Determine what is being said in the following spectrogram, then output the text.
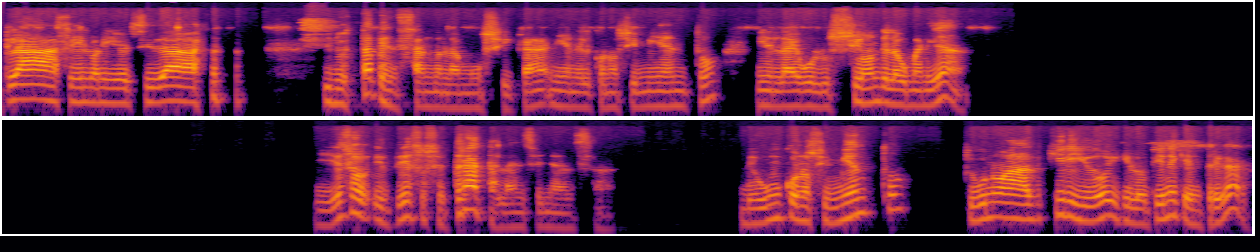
clases en la universidad y no está pensando en la música, ni en el conocimiento, ni en la evolución de la humanidad. Y eso, de eso se trata la enseñanza, de un conocimiento que uno ha adquirido y que lo tiene que entregar.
